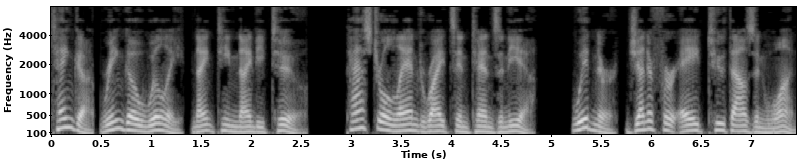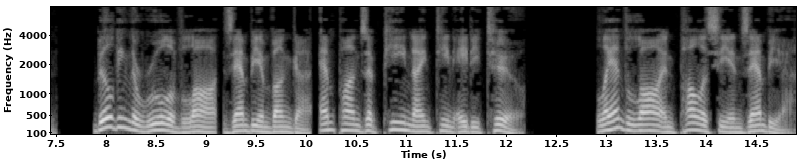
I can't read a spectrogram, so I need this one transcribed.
Tenga, Ringo Willie, 1992. Pastoral Land Rights in Tanzania. Widner, Jennifer A. 2001. Building the Rule of Law, Zambiamvunga, Mponza p. 1982. Land Law and Policy in Zambia.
